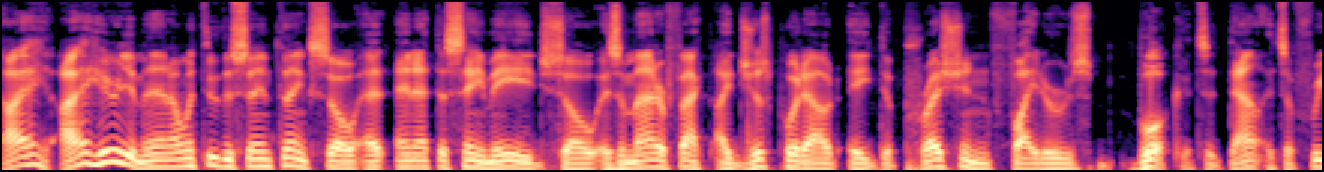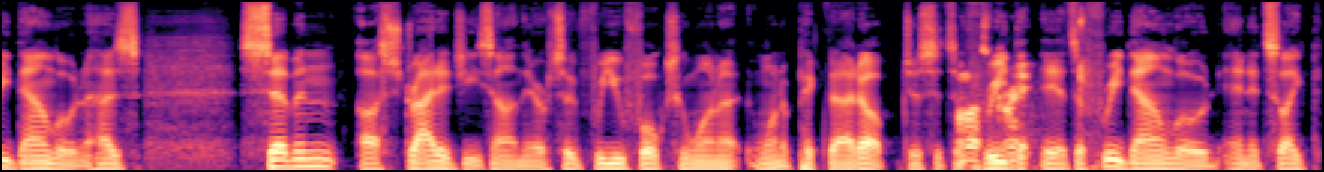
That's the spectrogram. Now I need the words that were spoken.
I I hear you, man. I went through the same thing. So, at, and at the same age. So, as a matter of fact, I just put out a depression fighters book. It's a down. It's a free download and it has seven uh, strategies on there. So, for you folks who want to want to pick that up, just it's a Oh, free. great. It's a free download, and it's like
